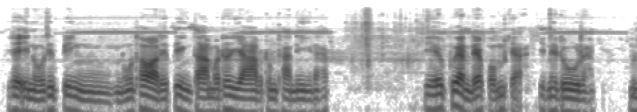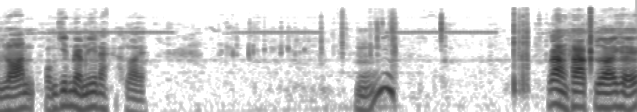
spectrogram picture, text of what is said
ไม่ใช่ไอหนูที่ปิ้งหนูท่อที่ปิ้งตามพัทยาปทุมธานีนะครับเดี๋ยวเพื่อนเดี๋ยวผมจะกินให้ดูนะครับ มันร้อนผมกินแบบนี้นะอร่อย อืม ร่างทาเกลือเฉย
